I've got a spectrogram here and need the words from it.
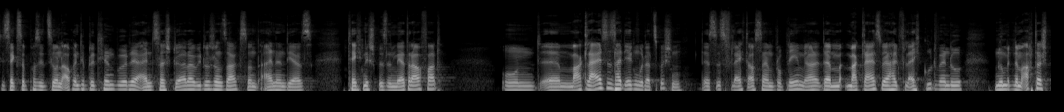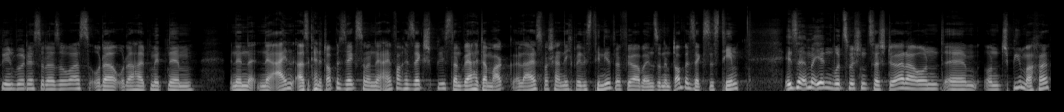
die Sechser-Position auch interpretieren würde. Einen Zerstörer, wie du schon sagst, und einen, der es technisch ein bisschen mehr drauf hat. Und äh, Mark Leis ist halt irgendwo dazwischen. Das ist vielleicht auch sein Problem, ja. Der Mark Leis wäre halt vielleicht gut, wenn du nur mit einem Achter spielen würdest oder sowas. Oder, oder halt mit einem, eine, eine ein, also keine Doppelsechs, sondern eine einfache Sechs spielst, dann wäre halt der Mark Leis wahrscheinlich prädestiniert dafür, aber in so einem Doppelsechs-System ist er immer irgendwo zwischen Zerstörer und, ähm, und Spielmacher.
